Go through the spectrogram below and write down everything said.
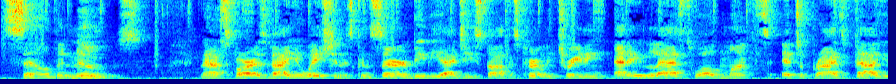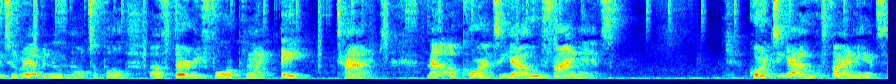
sell the news. Now, as far as valuation is concerned, BBIG stock is currently trading at a last 12 months enterprise value to revenue multiple of 34.8 times. Now, according to Yahoo Finance, according to Yahoo Finance,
